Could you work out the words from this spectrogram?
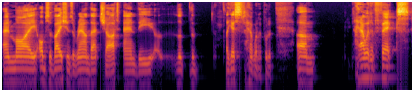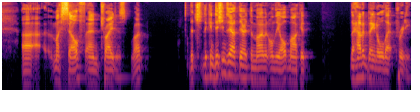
and my observations around that chart and the the, the I guess how would I put it? Um, how it affects uh, myself and traders, right? The, the conditions out there at the moment on the alt market, they haven't been all that pretty.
